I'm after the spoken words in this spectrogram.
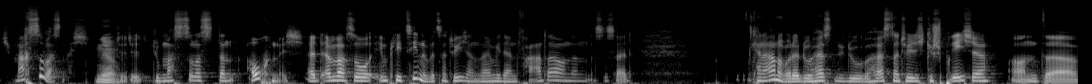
ich mach sowas nicht. Ja. Du, du, du machst sowas dann auch nicht. Halt einfach so implizit. Du willst natürlich dann sein wie dein Vater und dann ist es halt, keine Ahnung, oder du hörst, du hörst natürlich Gespräche und äh,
